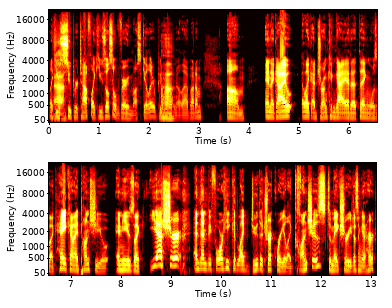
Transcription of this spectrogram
Like he's Ah. super tough. Like he's also very muscular. People Uh-huh. don't know that about him. Um, and a guy, like a drunken guy at a thing, was like, "Hey, can I punch you?" And he was like, "Yeah, sure." And then before he could like do the trick where he like clenches to make sure he doesn't get hurt,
